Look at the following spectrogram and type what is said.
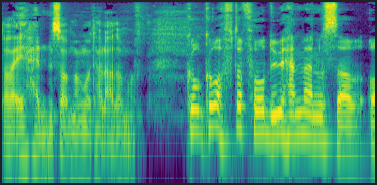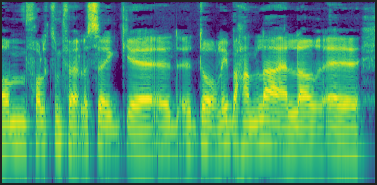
det er hendelser vi må ta lærdom av. Hvor, hvor, ofte får du henvendelser om folk som føler seg dårlig behandla eller eh,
